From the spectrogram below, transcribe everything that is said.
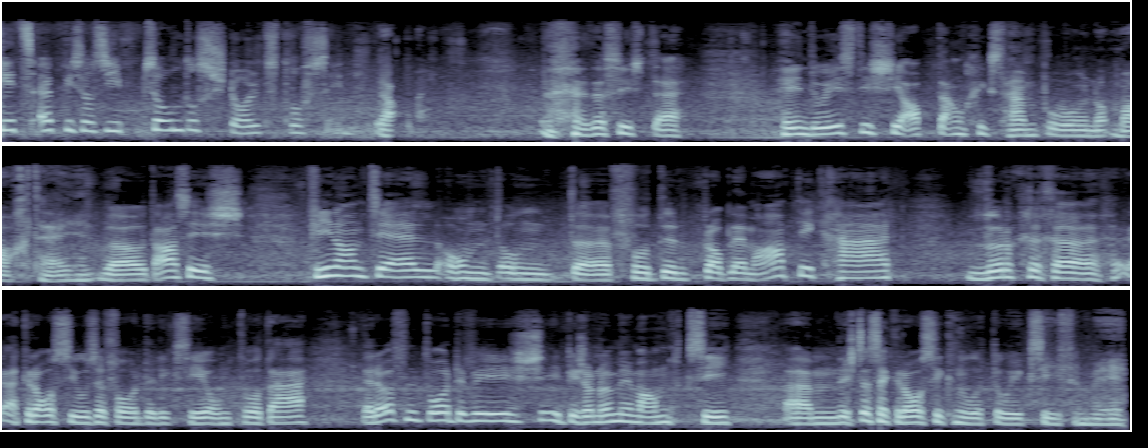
gibt es etwas, wo Sie besonders stolz drauf sind? Ja, das ist der hinduistische Abdankungstempel, den wir noch gemacht haben. Weil das ist finanziell und, und äh, von der Problematik her wirklich eine, eine grosse Herausforderung gewesen. Und wo der eröffnet worden ist, ich war schon nicht mehr im Amt, gewesen, ähm, ist das eine grosse Genugtuung für mich,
